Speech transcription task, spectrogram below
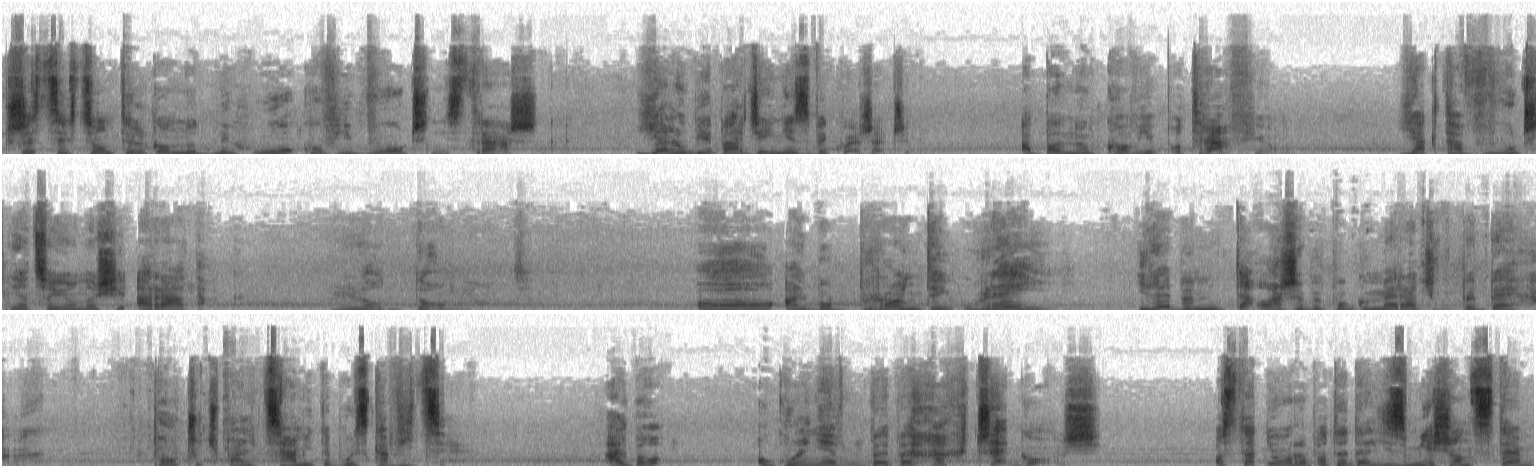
Wszyscy chcą tylko nudnych łuków i włóczni straszne. Ja lubię bardziej niezwykłe rzeczy. A banukowie potrafią. Jak ta włócznia, co ją nosi Aratak. Lodomiot. O, albo broń tej Urei. Ile bym dała, żeby pogmerać w bebechach. Poczuć palcami te błyskawice. Albo ogólnie w bebechach czegoś. Ostatnią robotę dali z miesiąc temu.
